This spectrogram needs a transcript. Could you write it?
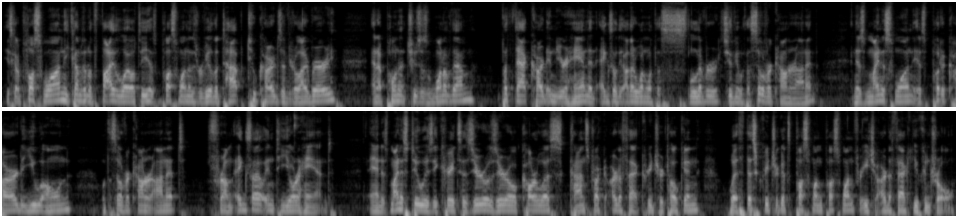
He's got a plus one. He comes in with five loyalty. His plus one is reveal the top two cards of your library. An opponent chooses one of them put that card into your hand and exile the other one with a sliver, excuse me, with a silver counter on it. And his minus one is put a card you own with a silver counter on it from exile into your hand. And his minus two is he creates a zero zero colorless construct artifact creature token with this creature gets plus one plus one for each artifact you control.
